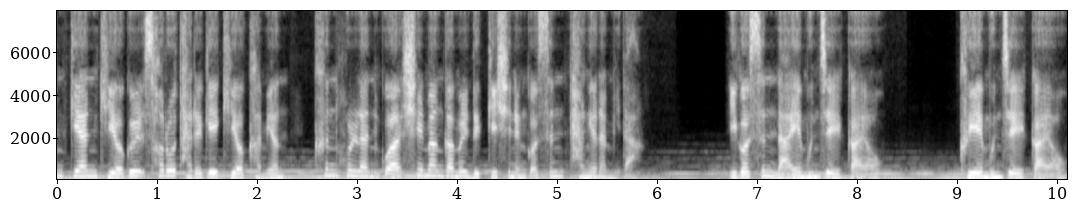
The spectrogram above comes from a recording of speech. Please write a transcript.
함께한 기억을 서로 다르게 기억하면 큰 혼란과 실망감을 느끼시는 것은 당연합니다. 이것은 나의 문제일까요? 그의 문제일까요?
